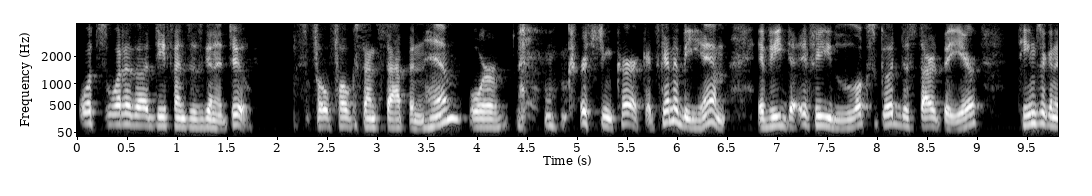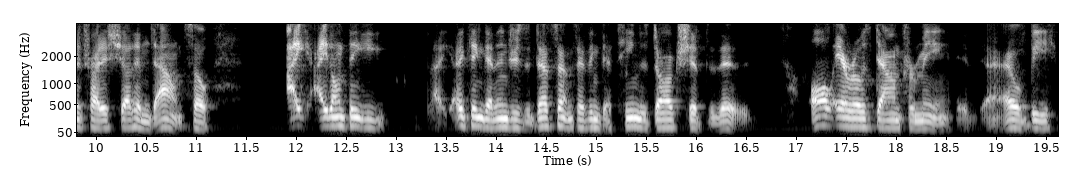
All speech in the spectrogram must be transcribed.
What's what are the defenses going to do? focus on stopping him or Christian Kirk? It's going to be him. If he if he looks good to start the year, teams are going to try to shut him down. So I I don't think he I, I think that injury is a death sentence. I think that team is dog shit. All arrows down for me. I will be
